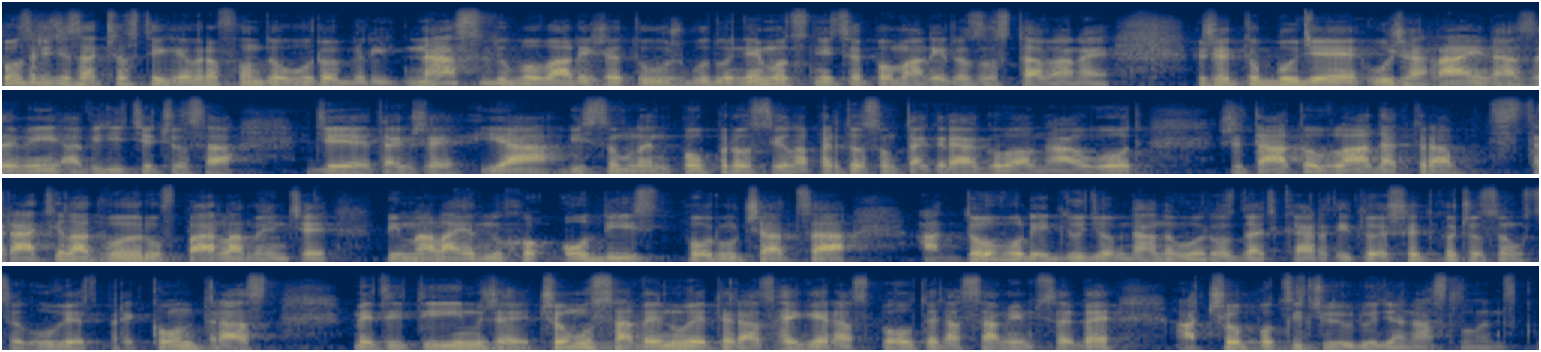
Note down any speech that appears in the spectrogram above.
Pozrite sa, čo z tých eurofondov urobili. Nasľubovali, že tu už budú nemocnice pomaly rozostávané, že tu bude už raj na zemi a vidíte, čo sa deje. Takže ja by som len poprosil, a preto som tak reagoval na úvod, že táto vláda, ktorá strátila dôveru v parlamente, by mala jednoducho odísť, porúčať sa a dovoliť ľuďom na novo rozdať karty. To je všetko, čo som chcel uvieť pre kontrast medzi tým, že čomu sa venuje teraz Heger spol, teda samým sebe, a čo pociťujú ľudia na Slovensku.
